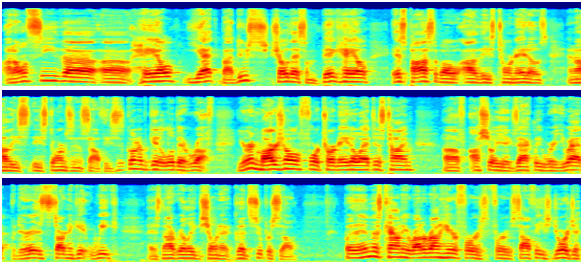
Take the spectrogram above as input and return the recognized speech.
I don't see the uh, hail yet, but I do show that some big hail is possible out of these tornadoes and of these, these storms in the southeast. It's going to get a little bit rough. You're in marginal for tornado at this time, Uh, I'll show you exactly where you at, but there is starting to get weak. It's not really showing a good supercell. But in this county, right around here for, for southeast Georgia,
